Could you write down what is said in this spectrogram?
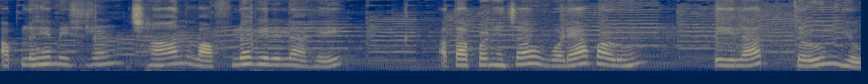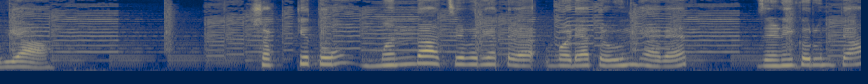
आपलं हे मिश्रण छान वाफलं गेलेलं आहे. आता आपण ह्याच्या वड्या पाडून तेलात तळून घेऊया. शक्यतो मंद आचेवर या तळ्या वड्या तळून घ्याव्यात जेणेकरून त्या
